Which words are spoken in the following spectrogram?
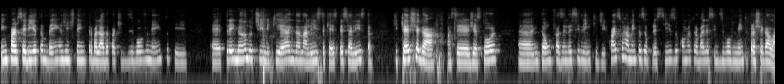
em parceria também a gente tem trabalhado a parte de desenvolvimento, que é treinando o time que é ainda analista, que é especialista, que quer chegar a ser gestor. É, então, fazendo esse link de quais ferramentas eu preciso, como eu trabalho esse desenvolvimento para chegar lá.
